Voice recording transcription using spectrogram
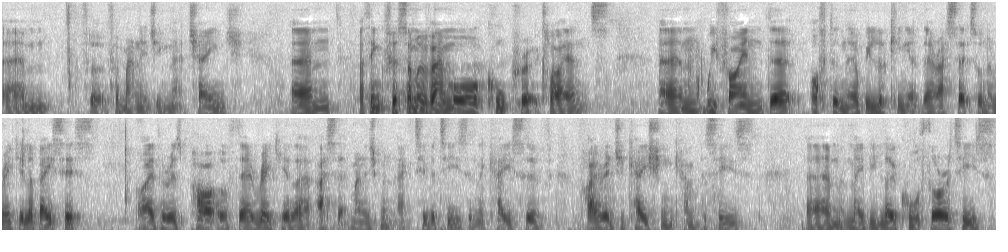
um, for, for managing that change. Um, I think for some of our more corporate clients, um, we find that often they'll be looking at their assets on a regular basis, either as part of their regular asset management activities in the case of higher education campuses, um, maybe local authorities,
